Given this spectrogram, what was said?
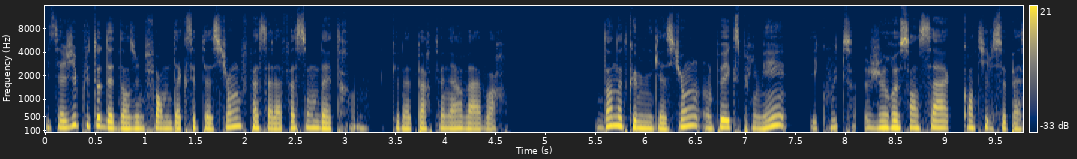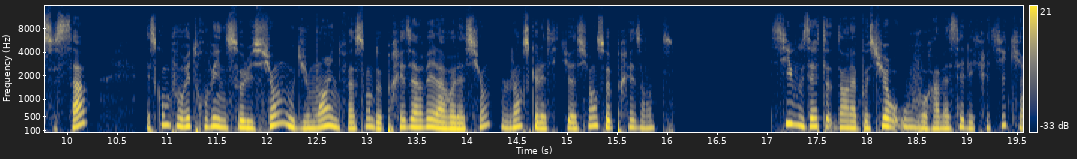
Il s'agit plutôt d'être dans une forme d'acceptation face à la façon d'être que notre partenaire va avoir. Dans notre communication, on peut exprimer Écoute, je ressens ça quand il se passe ça, est-ce qu'on pourrait trouver une solution ou du moins une façon de préserver la relation lorsque la situation se présente? Si vous êtes dans la posture où vous ramassez les critiques,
